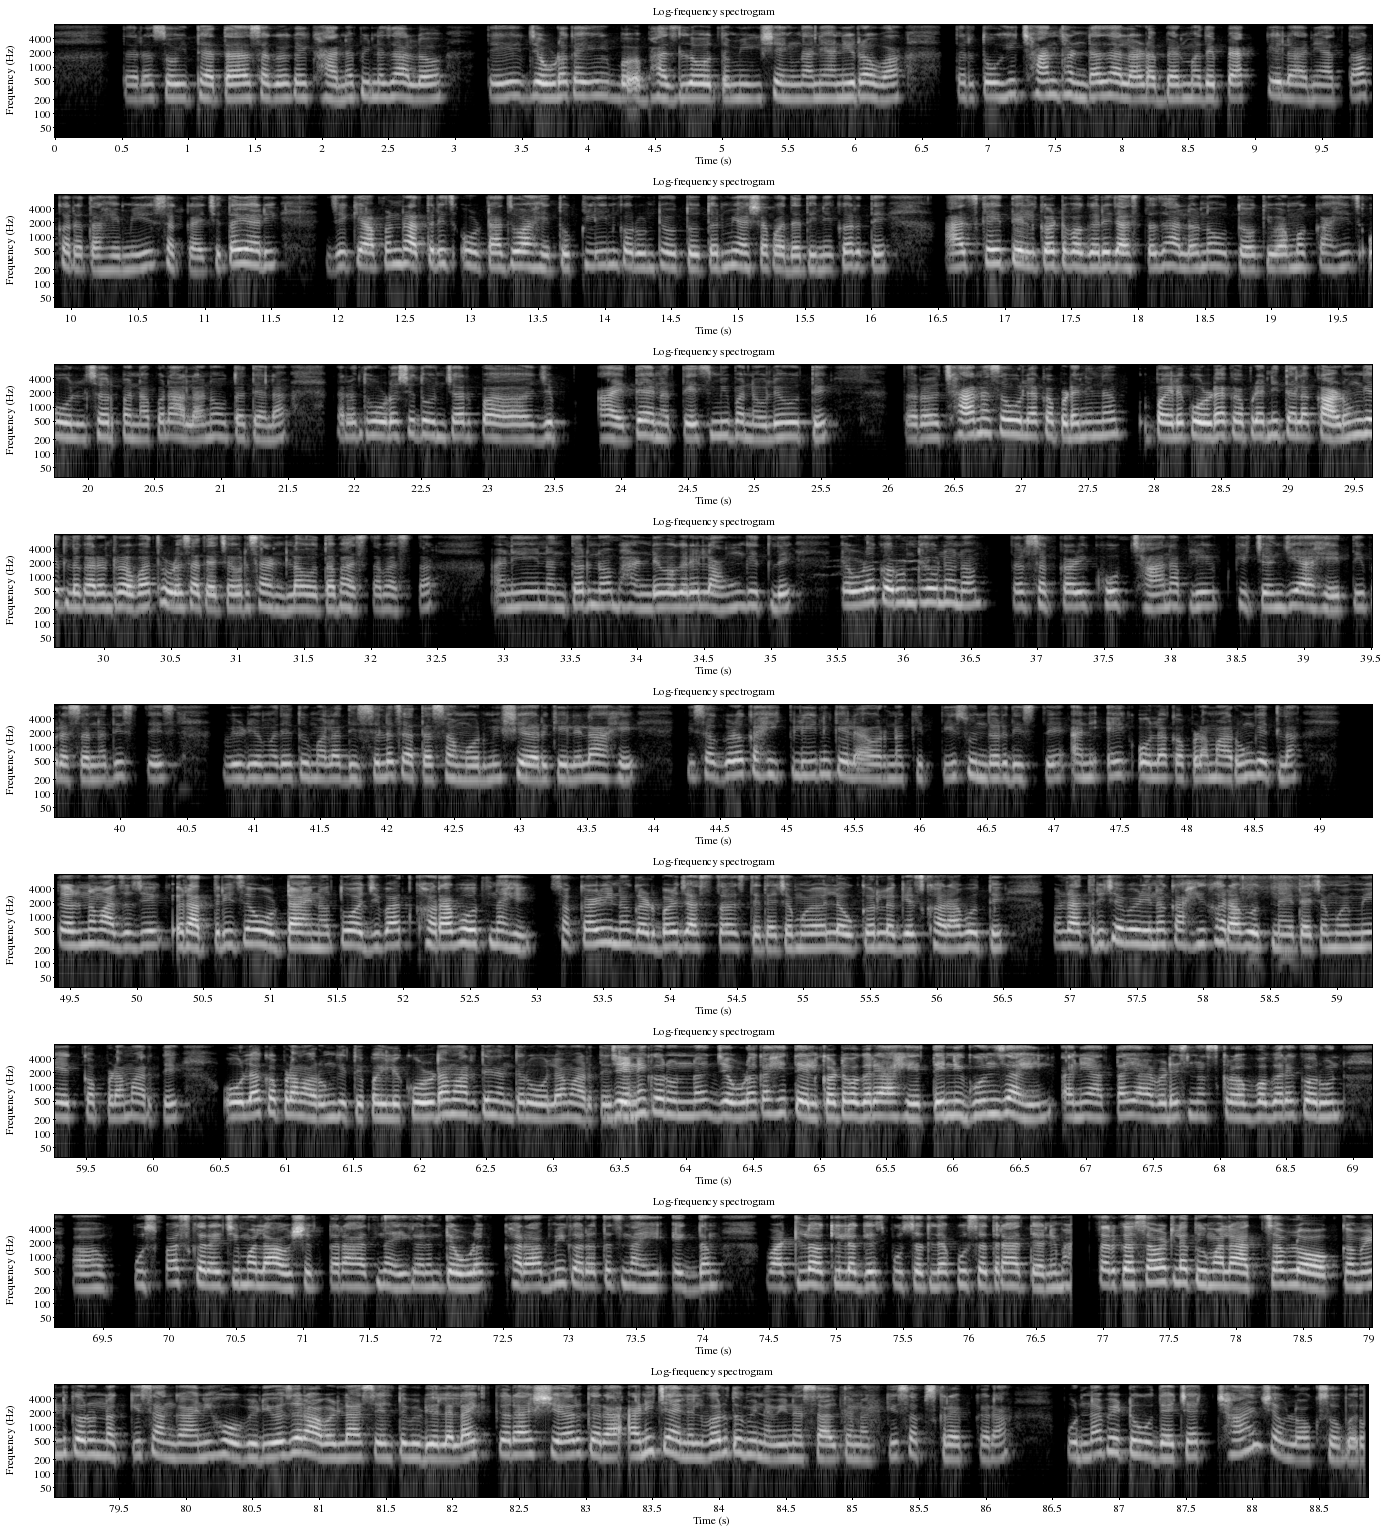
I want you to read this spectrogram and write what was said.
तर सो इथे आता सगळं काही खाणं पिणं झालं. ते जेवढं काही ब भाजलं होतं मी शेंगदाणे आणि रवा तर तोही छान थंडा झाला डब्यांमध्ये पॅक केला आणि आता करत आहे मी सकाळची तयारी जे की आपण रात्रीच ओटा जो आहे तो क्लीन करून ठेवतो तर मी अशा पद्धतीने करते. आज काही तेलकट वगैरे जास्त झालं नव्हतं किंवा मग काहीच ओलसरपणा पण आला नव्हता त्याला कारण थोडेसे दोन चार प जे आयते आहे ना तेच मी बनवले होते. तर छान असं ओल्या कपड्यांनी ना पहिले कोरड्या कपड्यांनी त्याला काढून घेतलं कारण रवा थोडासा त्याच्यावर सांडला होता भाजता भाजता आणि नंतर ना भांडे वगैरे लावून घेतले. एवढं करून ठेवलं ना तर सकाळी खूप छान आपली किचन जी आहे ती प्रसन्न दिसतेच. व्हिडिओमध्ये तुम्हाला दिसेलच आता समोर मी शेअर केलेलं आहे की सगळं काही क्लीन केल्यावरनं किती सुंदर दिसते. आणि एक ओला कपडा मारून घेतला तर ना माझं जे रात्रीचा ओटा आहे ना तो अजिबात खराब होत नाही. सकाळी ना गडबड जास्त असते त्याच्यामुळे लवकर लगेच खराब होते. पण रात्रीच्या वेळी ना काही खराब होत नाही त्याच्यामुळे मी एक कपडा मारते. ओला कपडा मारून घेते पहिले कोरडा मारते नंतर ओला मारते. जेणेकरून ना जेवढं काही तेलकट वगैरे आहे ते निघून जाईल. आणि आता यावेळेस ना स्क्रब वगैरे करून पुसपास करायची मला आवश्यकता राहत नाही. कारण तेवढं खराब मी करतच नाही. एकदम वाटलं की लगेच पुसतल्या पुसत राहते आणि तर कसा वाटला तुम्हाला आजचा व्लॉग कमेंट करून नक्की सांगा आणि हो व्हिडिओ जर आवडला असेल तर व्हिडिओला लाईक करा शेअर करा आणि चॅनलवर तुम्ही नवीन असाल तर नक्की सबस्क्राईब करा. पुन्हा भेटू उद्याच्या छानशा व्लॉगसोबत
